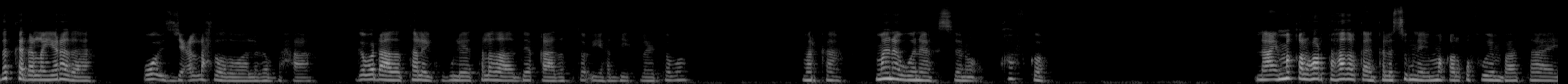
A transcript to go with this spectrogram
dadka dhallinyarada oo isjecel dhexdooda waa laga baxaa. Gabadhaada talay kugu leeya taladaada dee qaadato iyo haddii kaleetaba marka mana wanaagsano qofka. Naa imaqal horta hadalkaan kala sugnaya maqal qof weyn baa tahay.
